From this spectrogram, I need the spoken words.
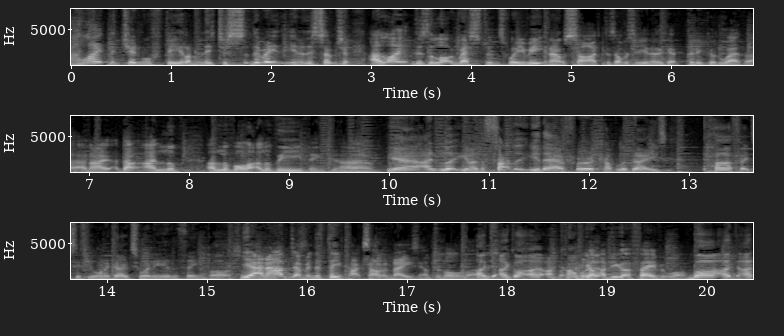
I like the general feel. I mean, there's just there is, you know there's so much. I like there's a lot of restaurants where you're eating outside because obviously you know they get pretty good weather, and I that, I love I love all that. I love the evenings, you know. Yeah, and look, you know, the fact that you're there for a couple of days, perfect if you want to go to any of the theme parks. Yeah, and I have. I mean, the theme parks are amazing. I've done all of I. I got. I, I can't. have, you got, have you got a favourite one? Well, I, I,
